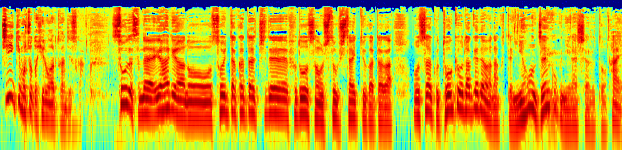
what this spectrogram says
地域もちょっと広がる感じですか？そうですね。やはりあの、そういった形で不動産を取得したいという方が、おそらく東京だけではなくて日本全国にいらっしゃると。はい。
